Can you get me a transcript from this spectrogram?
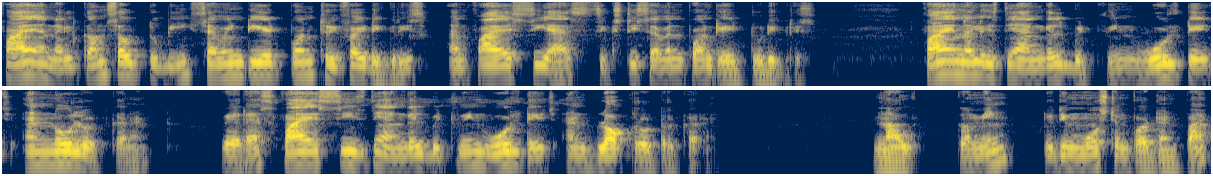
phi NL comes out to be 78.35 degrees and phi SC as 67.82 degrees. Phi NL is the angle between voltage and no load current, whereas phi SC is the angle between voltage and block rotor current. Now, coming to the most important part,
